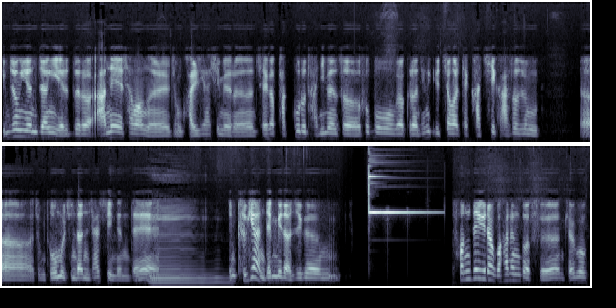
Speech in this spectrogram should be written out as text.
김종인 위원장이 예를 들어 아내 상황을 좀 관리하시면은 제가 밖으로 다니면서 후보가 그런 행- 일정 할 때 같이 가서 좀 어, 좀 도움을 준다든지 할 수 있는데 음, 지금 그게 안 됩니다. 지금 선대위라고 하는 것은 결국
